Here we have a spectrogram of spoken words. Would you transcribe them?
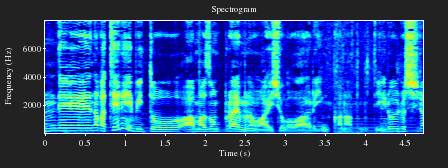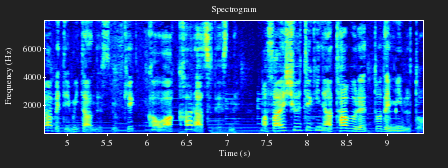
んで、なんかテレビと Amazon プライムの相性が悪いんかなと思っていろいろ調べてみたんですけど、結果分からずですね。まあ、最終的にはタブレットで見ると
